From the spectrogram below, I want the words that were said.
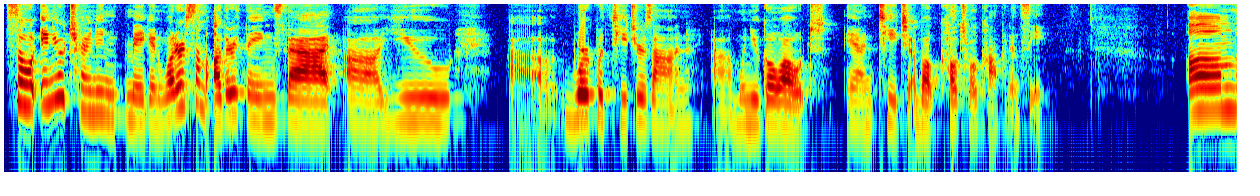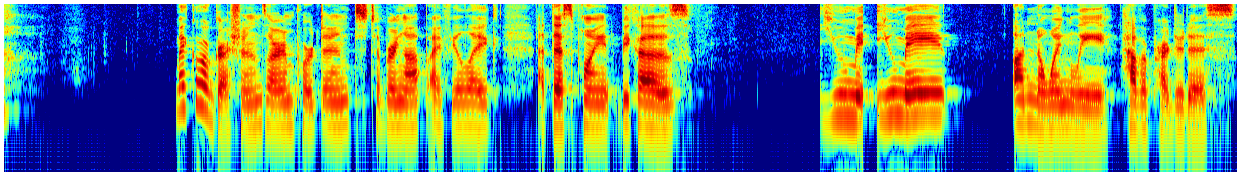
So, in your training, Megan, what are some other things that uh, you uh, work with teachers on um, when you go out and teach about cultural competency? Um, microaggressions are important to bring up. I feel like at this point because you may you may unknowingly have a prejudice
